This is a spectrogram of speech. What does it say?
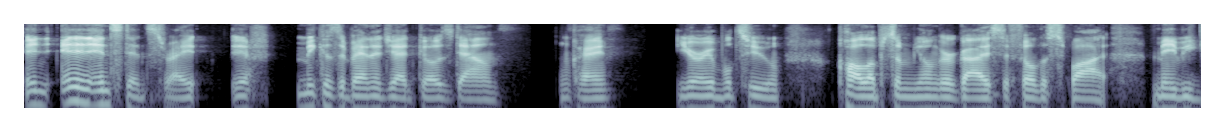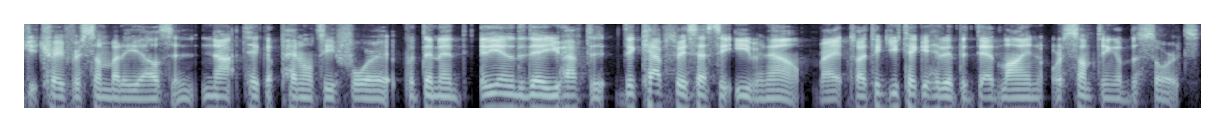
in in an instance, right? If Mika Zibanejad goes down, okay, you're able to call up some younger guys to fill the spot, maybe get trade for somebody else and not take a penalty for it. But then at, at the end of the day, you have to the cap space has to even out, right? So I think you take a hit at the deadline or something of the sorts.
